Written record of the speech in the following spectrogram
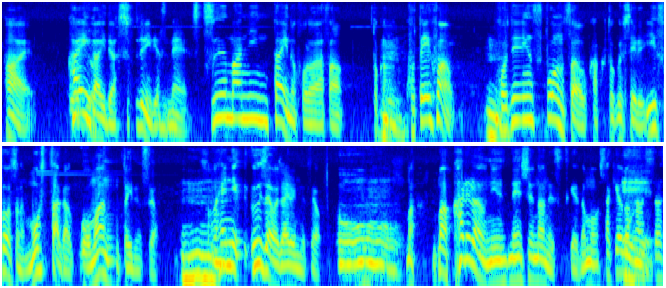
はい。海外ではすでにですね、数万人単位のフォロワーさんとか、固定ファン、うん、個人スポンサーを獲得している e スポーツのモスターが5万といるんですよ。その辺にうざうざいるんですよ。まあ、まあ、彼らの年収なんですけれども、先ほど話した、えー、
